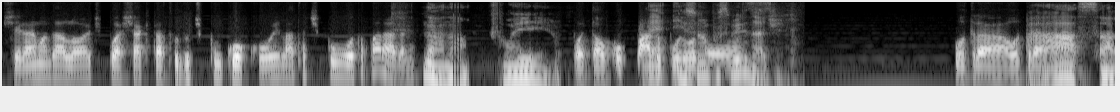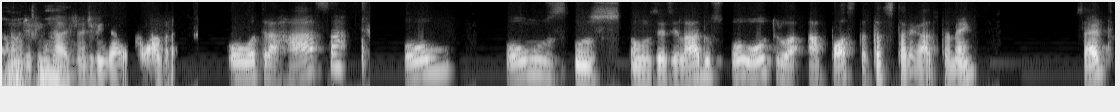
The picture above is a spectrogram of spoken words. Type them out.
chegar em Mandalore, tipo, achar que tá tudo tipo um cocô e lá tá tipo outra parada, né? Não, não. Foi. Pode estar ocupado É, por isso é outra uma possibilidade. Outra outra Raça, não outra- divindade, não é divindade a palavra, ou outra raça, ou ou os, os, os exilados, ou outro a- apóstatas, tá ligado? Também, certo?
